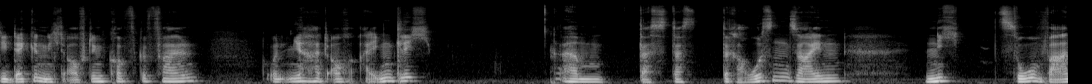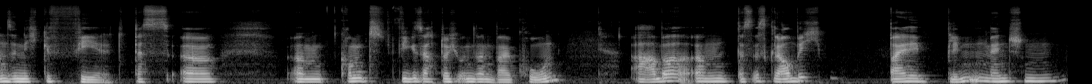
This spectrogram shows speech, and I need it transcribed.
die Decke nicht auf den Kopf gefallen und mir hat auch eigentlich ähm, das, das Draußensein nicht so wahnsinnig gefehlt. Das äh, ähm, kommt, wie gesagt, durch unseren Balkon. Aber ähm, das ist, glaube ich, bei blinden Menschen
